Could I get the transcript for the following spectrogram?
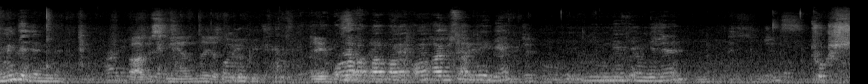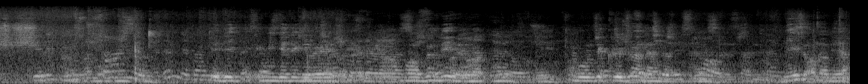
Emin dedin mi? Abisinin yanında yatıyor. Ona, ona, ona, ona abi sen neydi? Ne dedenin? Çok şiddet bir insan. Dedi, Emin dede gibi. Mazlum değil ama. Vurunca kırıcı adamdı. Neydi ona adı ya?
